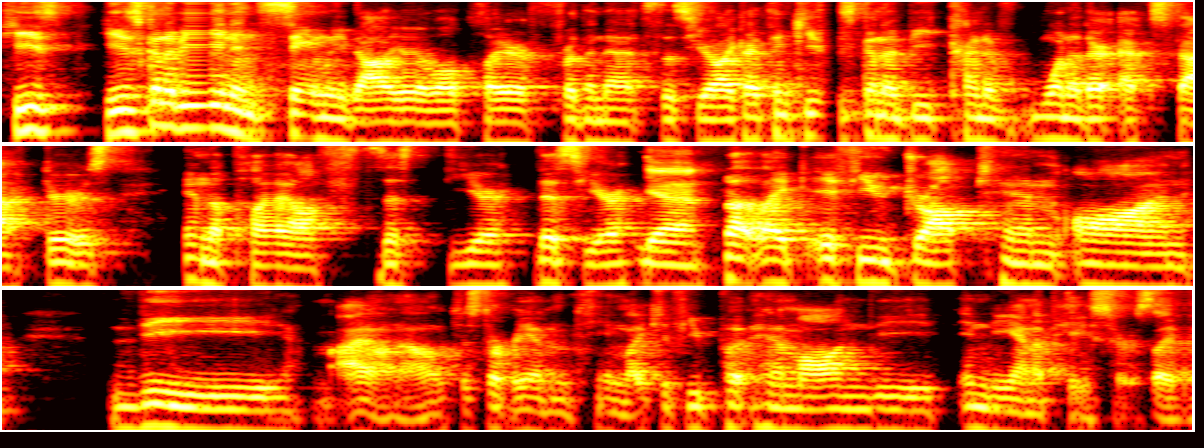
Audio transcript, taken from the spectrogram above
He's he's going to be an insanely valuable player for the Nets this year. Like I think he's going to be kind of one of their X factors in the playoffs this year. This year, Yeah, But like if you dropped him on the I don't know, just a random team, like if you put him on the Indiana Pacers, like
